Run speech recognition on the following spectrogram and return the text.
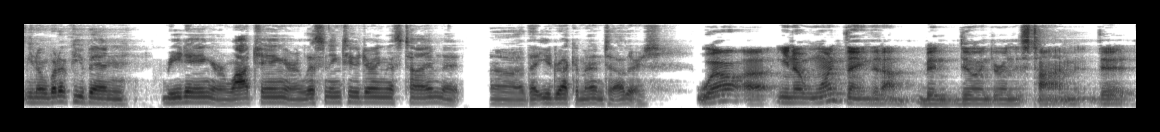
you know, what have you been reading or watching or listening to during this time that uh, that you'd recommend to others? Well, uh, you know, one thing that I've been doing during this time that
